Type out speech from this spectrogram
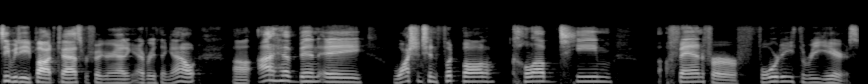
TBD podcast, we're figuring out everything out. Uh, I have been a Washington football club team fan for 43 years.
